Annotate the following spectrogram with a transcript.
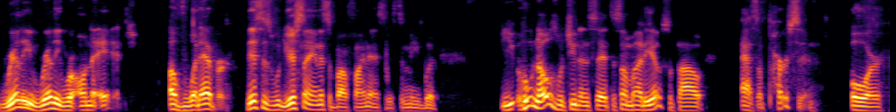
really, really were on the edge of whatever. This is what you're saying. This about finances to me, but you, who knows what you done said to somebody else about as a person or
